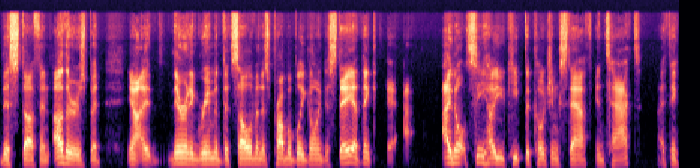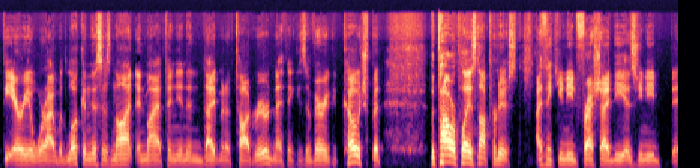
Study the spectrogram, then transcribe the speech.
this stuff and others. But you know, they're in agreement that Sullivan is probably going to stay. I think eh, I don't see how you keep the coaching staff intact. I think the area where I would look, and this is not, in my opinion, an indictment of Todd Reirden. I think he's a very good coach, but the power play is not produced. I think you need fresh ideas. You need eh,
